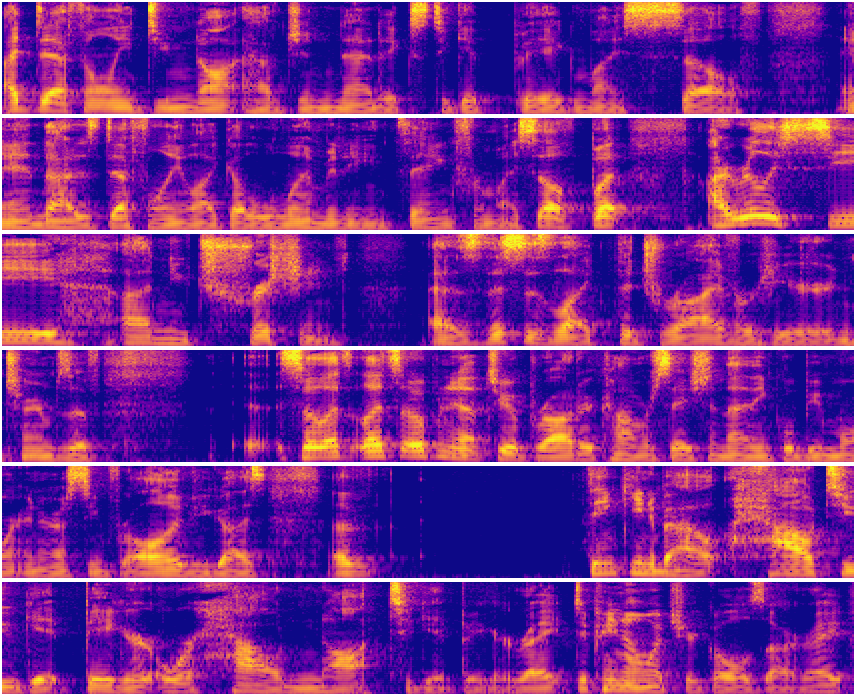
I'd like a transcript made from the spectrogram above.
I definitely do not have genetics to get big myself, and that is definitely like a limiting thing for myself. But I really see uh, nutrition as this is like the driver here in terms of. So let's let's open it up to a broader conversation that I think will be more interesting for all of you guys of thinking about how to get bigger or how not to get bigger, right? Depending on what your goals are, right?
